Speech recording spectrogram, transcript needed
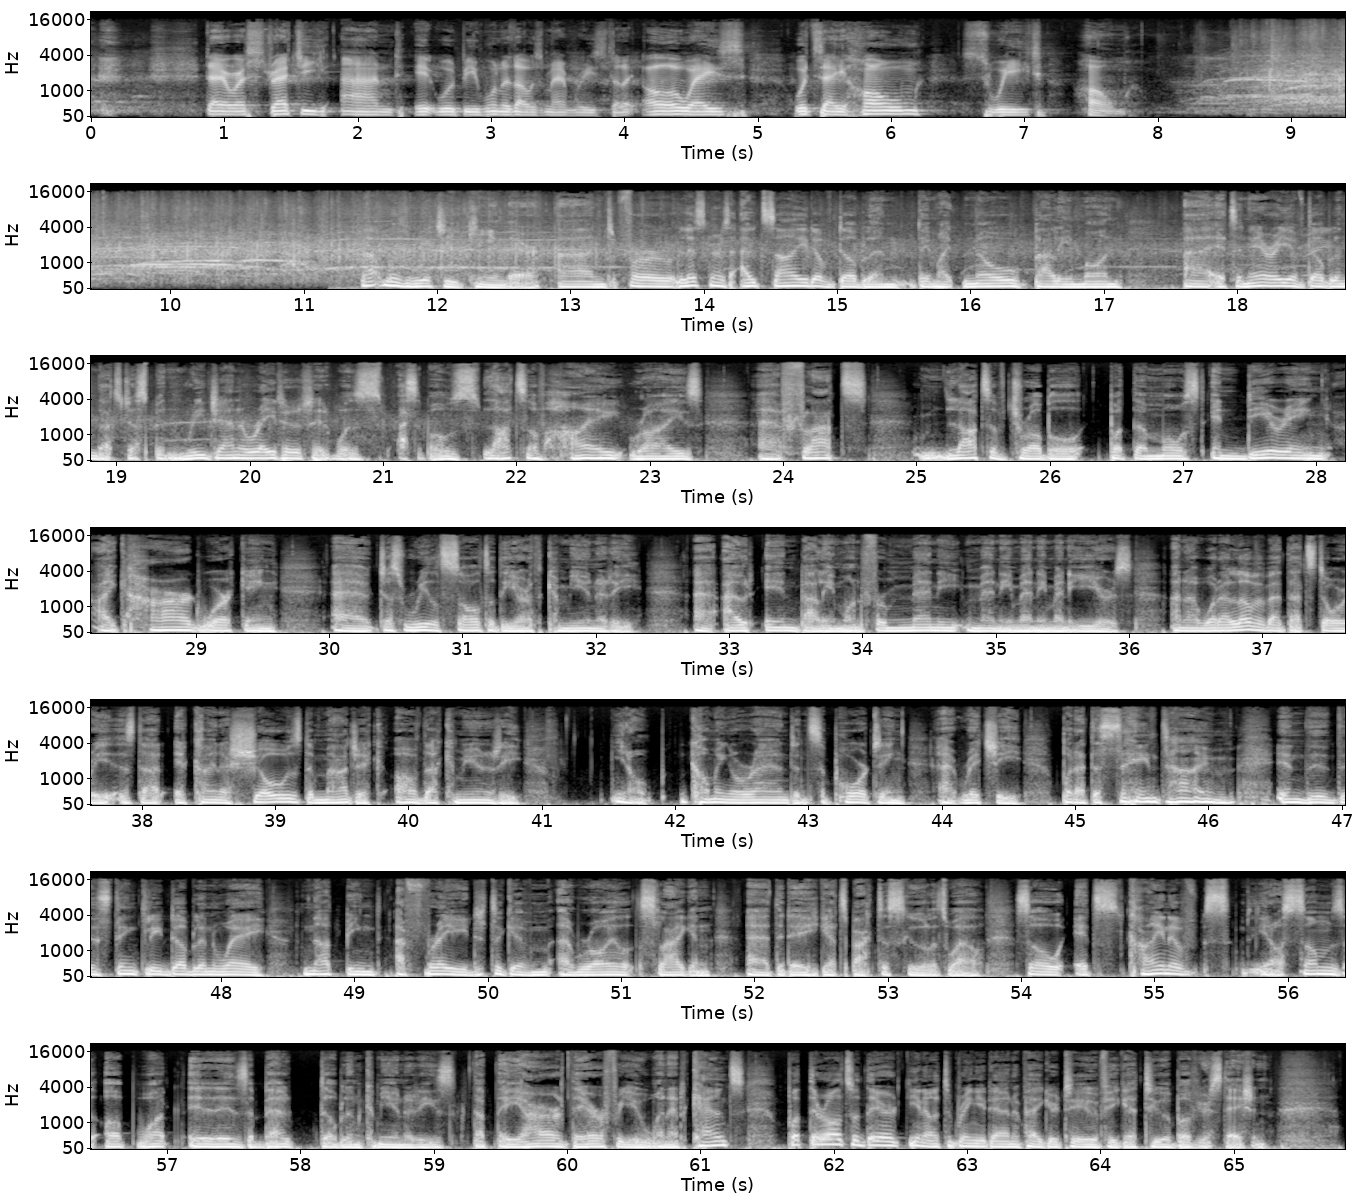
they were stretchy, and it would be one of those memories that I always would say, Home, sweet home. That was Richie Keane there. And for listeners outside of Dublin, they might know Ballymun uh, it's an area of Dublin that's just been regenerated. It was, I suppose, lots of high rise uh, flats, lots of trouble, but the most endearing, like hard working, uh, just real salt of the earth community uh, out in Ballymun for many, many, many, many years. And uh, what I love about that story is that it kind of shows the magic of that community you know, coming around and supporting uh, Richie, but at the same time, in the distinctly Dublin way, not being afraid to give him a royal slagging uh, the day he gets back to school as well. So it's kind of, you know, sums up what it is about Dublin communities that they are there for you when it counts, but they're also there, you know, to bring you down a peg or two if you get too above your station.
